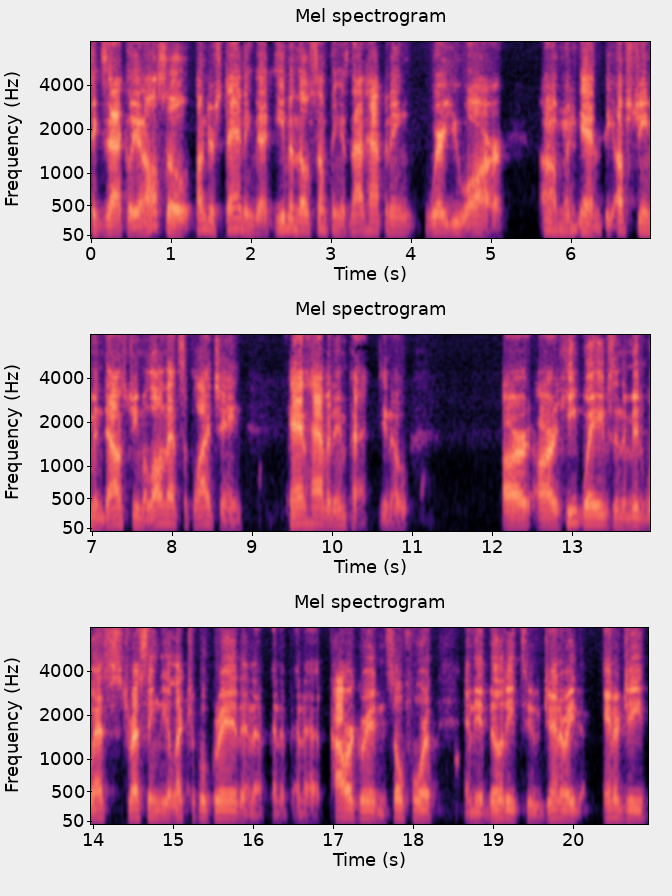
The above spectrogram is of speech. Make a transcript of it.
Exactly. And also understanding that even though something is not happening where you are, um, Mhm. again, the upstream and downstream along that supply chain can have an impact. You know, are are heat waves in the Midwest stressing the electrical grid and a, and a, and a power grid and so forth, and the ability to generate energy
